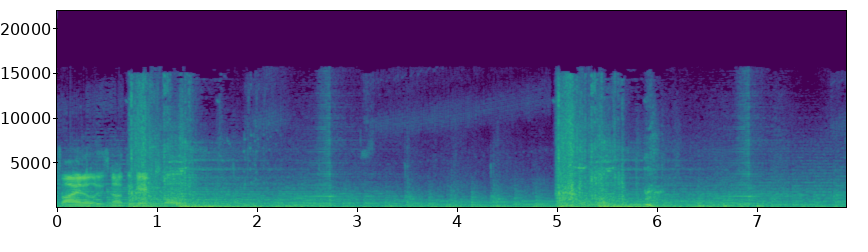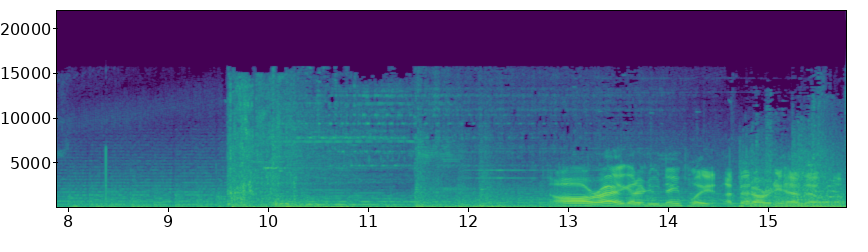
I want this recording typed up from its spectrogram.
Finally, it's not the game's fault. Alright, I got a new nameplate. I bet I already have that one up.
